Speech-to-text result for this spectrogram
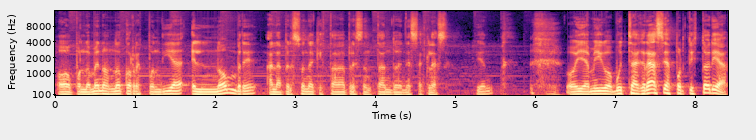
o por lo menos no correspondía el nombre a la persona que estaba presentando en esa clase. Bien. Oye amigo, muchas gracias por tu historia.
